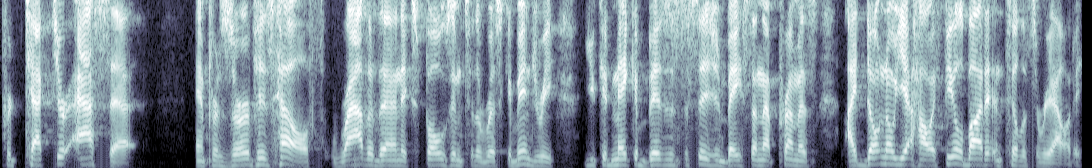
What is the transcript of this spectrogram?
protect your asset and preserve his health rather than expose him to the risk of injury? You could make a business decision based on that premise. I don't know yet how I feel about it until it's a reality.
